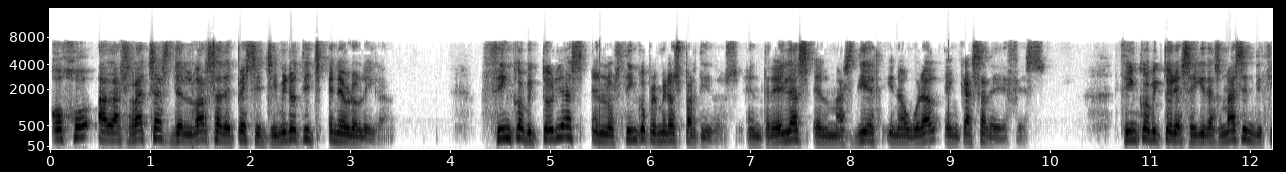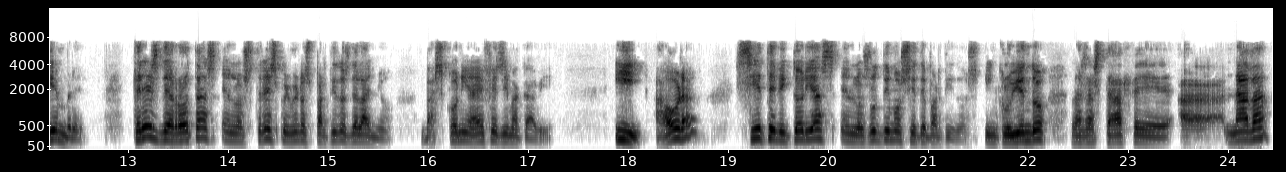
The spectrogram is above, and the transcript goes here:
Ojo a las rachas del Barça de Pesic y Mirotic en Euroliga. Cinco victorias en los cinco primeros partidos, entre ellas el más diez inaugural en casa de Efes. Cinco victorias seguidas más en diciembre. Tres derrotas en los tres primeros partidos del año, Basconia, Efes y Maccabi. Y ahora siete victorias en los últimos siete partidos, incluyendo las hasta hace uh, nada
